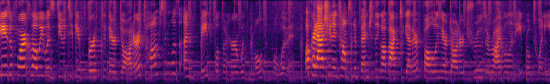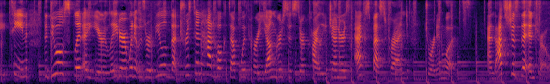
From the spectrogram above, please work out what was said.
Days before Khloe was due to give birth to their daughter, Thompson was unfaithful to her with multiple women. While Kardashian and Thompson eventually got back together following their daughter True's arrival in April 2018, the duo split a year later when it was revealed that Tristan had hooked up with her younger sister Kylie Jenner's ex-best friend, Jordyn Woods. And that's just the intro.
